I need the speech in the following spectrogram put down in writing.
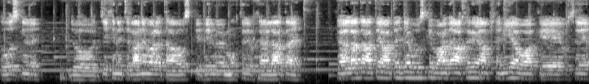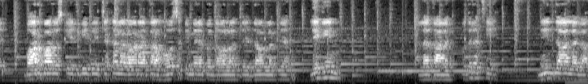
تو اس کے جو چیخنے چلانے والا تھا، اس کے دل میں مختلف خیالات آئے۔ خیالات آتے آتے جب اس کے بعد آخری آپشن یہ ہوا کہ اسے بار بار اس کے ارد گرد چکر لگا رہا تھا۔ ہو سکے میرے پہ دوڑ لگ جائے دوڑ لگ جائے۔ لیکن اللہ تعالیٰ کی قدرت تھی، نیند دار لگا۔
